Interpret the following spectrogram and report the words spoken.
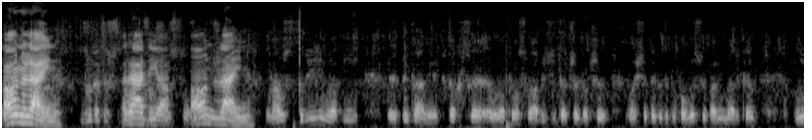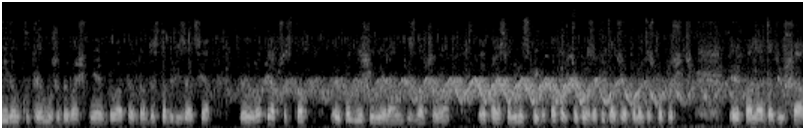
Online. Druga też sprawa, Radio online. W Austrii, no i e, pytanie, kto chce Europę osłabić i dlaczego? Czy właśnie tego typu pomysły pani Merkel nie idą ku temu, żeby właśnie była pewna destabilizacja w Europie, a przez to e, podniesienie rangi znaczenia e, państwa niemieckiego? O to chciałbym zapytać i o komentarz poprosić pana Dariusza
